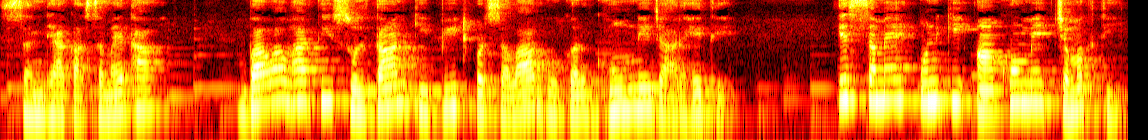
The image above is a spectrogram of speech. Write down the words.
संध्या का समय था बाबा भारती सुल्तान की पीठ पर सवार होकर घूमने जा रहे थे। इस समय उनकी आँखों में चमक थी,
